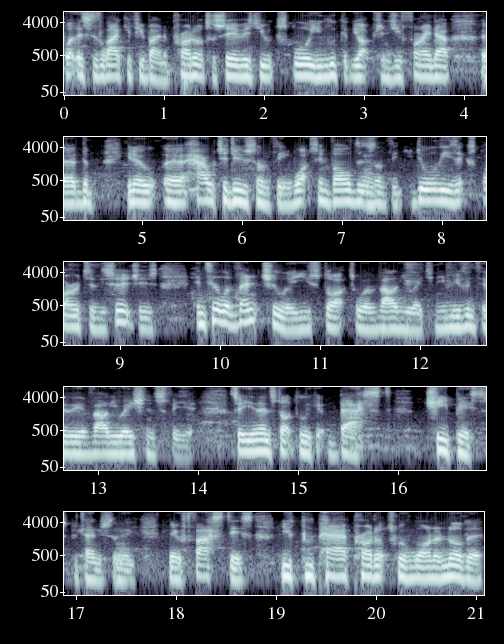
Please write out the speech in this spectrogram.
what this is like if you're buying a product or service you explore you look at the options you find out uh, the you know uh, how to do something what's involved in mm. something. You do all these exploratory searches until eventually you start to evaluate and you move into the evaluation sphere. So you then start to look at best cheapest potentially you know fastest you compare products with one another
